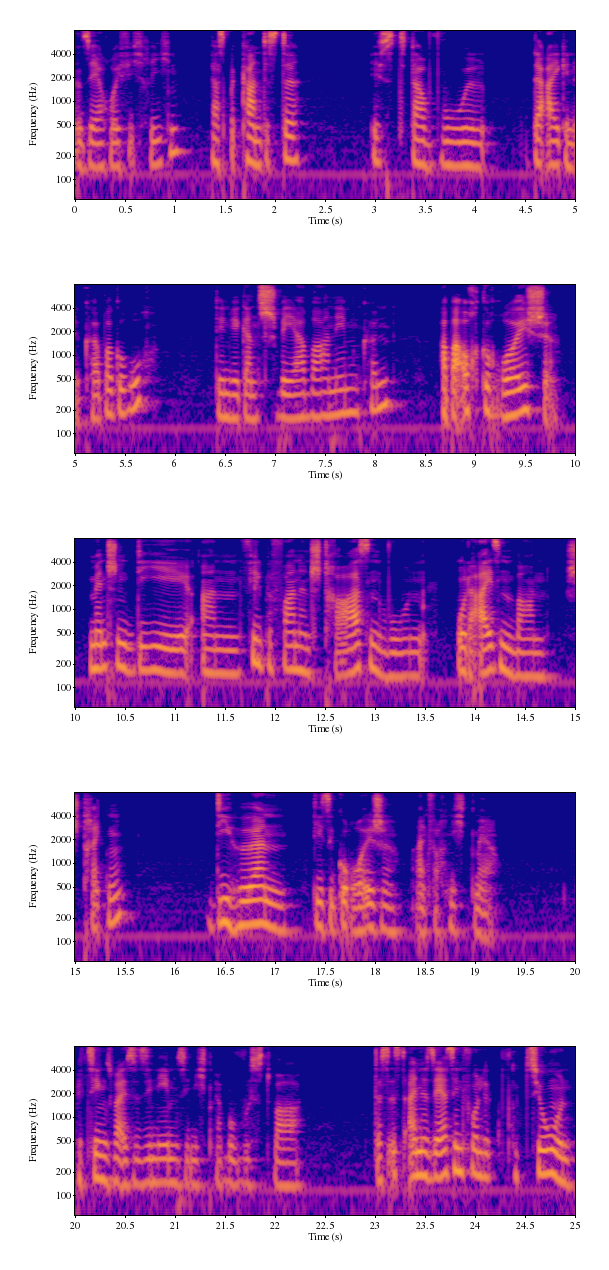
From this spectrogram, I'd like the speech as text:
sehr häufig riechen. Das bekannteste ist da wohl der eigene Körpergeruch, den wir ganz schwer wahrnehmen können, aber auch Geräusche. Menschen, die an vielbefahrenen Straßen wohnen oder Eisenbahnstrecken, die hören diese Geräusche einfach nicht mehr, beziehungsweise sie nehmen sie nicht mehr bewusst wahr. Das ist eine sehr sinnvolle Funktion,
